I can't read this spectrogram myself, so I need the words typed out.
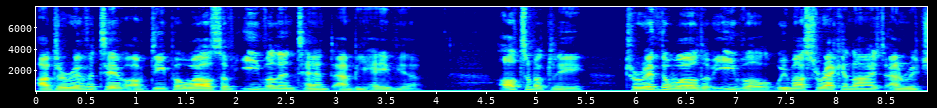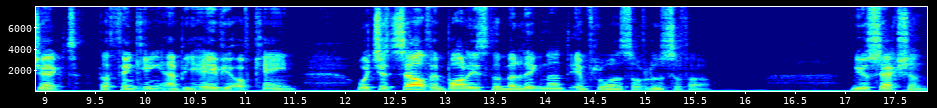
are derivative of deeper wells of evil intent and behavior. Ultimately, to rid the world of evil, we must recognize and reject the thinking and behavior of Cain which itself embodies the malignant influence of Lucifer. New section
